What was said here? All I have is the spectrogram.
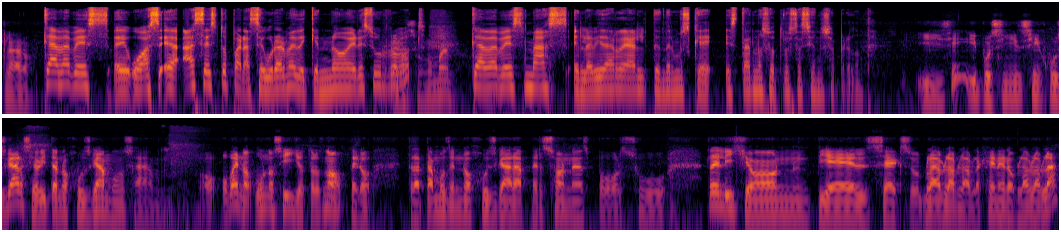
Claro. Cada vez, eh, o haz, haz esto para asegurarme de que no eres un robot. Eres un humano. Cada vez más en la vida real tendremos que estar nosotros haciendo esa pregunta. Y sí, y pues sin, sin juzgar, si ahorita no juzgamos, a, o, o bueno, unos sí y otros no, pero tratamos de no juzgar a personas por su religión, piel, sexo, bla, bla, bla, bla, género, bla, bla, bla,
